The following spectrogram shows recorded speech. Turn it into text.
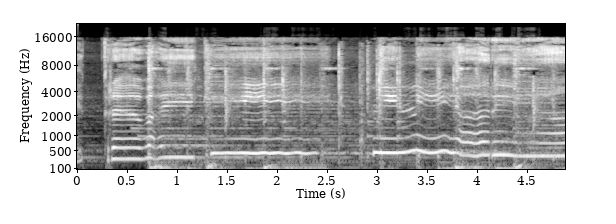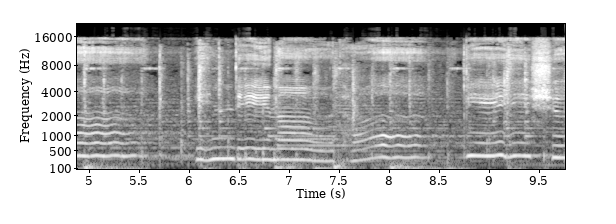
എത്ര വൈകി നിന്നെ അറിയാം? എന്റെ നാഥ യേശു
